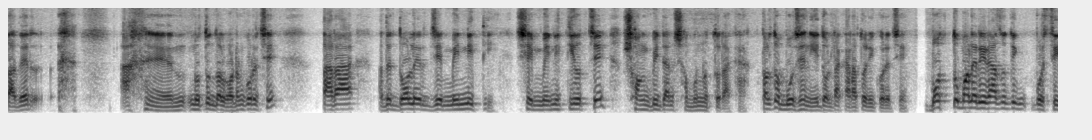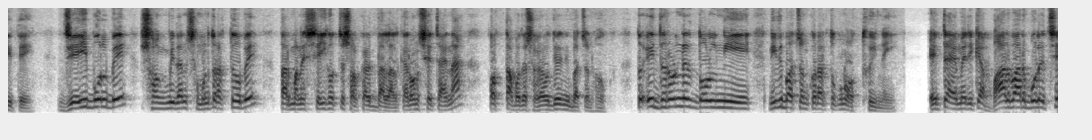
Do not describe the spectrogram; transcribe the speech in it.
তাদের নতুন দল গঠন করেছে তারা তাদের দলের যে মেন নীতি সেই মেন নীতি হচ্ছে সংবিধান সমুন্নত রাখা। তাহলে তো বোঝেনি এই দলটা কারা তৈরি করেছে। বর্তমানের এই রাজনৈতিক পরিস্থিতিতে যেই বলবে সংবিধান সমুন্নত রাখতে হবে, তার মানে সেই হচ্ছে সরকারের দালাল, কারণ সে চায় না তত্ত্বাবধায়ক সরকার অধীনে নির্বাচন হোক। তো এই ধরনের দল নিয়ে নির্বাচন করার তো কোনো অর্থই নেই। এটা আমেরিকা বারবার বলেছে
